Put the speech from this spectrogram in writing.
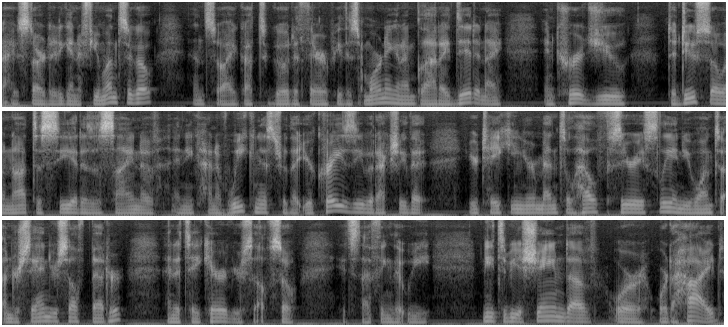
I, started again a few months ago, and so I got to go to therapy this morning, and I'm glad I did. And I encourage you to do so and not to see it as a sign of any kind of weakness or that you're crazy, but actually that you're taking your mental health seriously and you want to understand yourself better and to take care of yourself. So it's nothing that we need to be ashamed of or or to hide.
